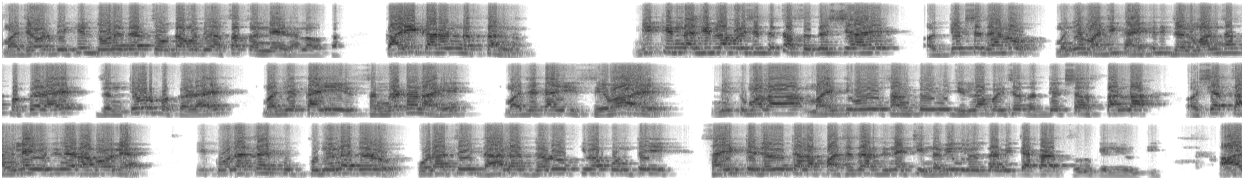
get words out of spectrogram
माझ्यावर देखील दोन हजार चौदा मध्ये असाच अन्याय झाला होता. काही कारण नसताना मी तीनदा जिल्हा परिषदेचा सदस्य आहे अध्यक्ष झालो म्हणजे माझी काहीतरी जनमानसात पकड आहे जनतेवर पकड आहे माझे काही संघटन आहे माझे काही सेवा आहे. मी तुम्हाला माहिती म्हणून सांगतोय मी जिल्हा परिषद अध्यक्ष असताना अशा चांगल्या योजना राबवल्या. की कोणाचाही पु- जळो कोणाचंही धान जळो किंवा कोणतंही साहित्य जळो त्याला पाच हजार देण्याची नवीन योजना मी त्या काळात सुरू केली होती. आज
